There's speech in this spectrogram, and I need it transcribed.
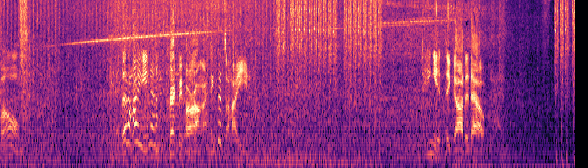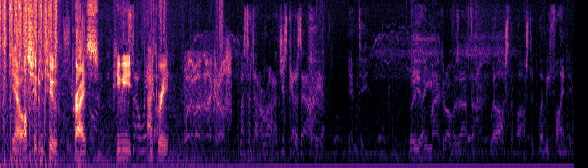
boom. Is that a hyena? Correct me if I'm wrong. I think that's a hyena. Dang it! They got it out. Yeah, well, I'll shoot him too. Price. He need. I agree. Must have done a runner. Just get us out of here. Empty. What do you think Makarov was after? We'll ask the bastard when we find him.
